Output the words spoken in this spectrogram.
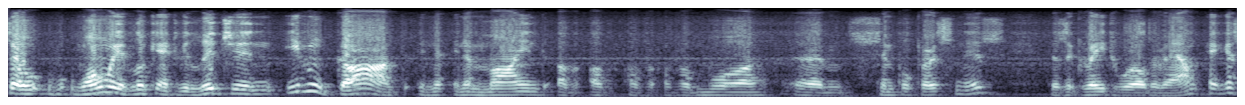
So one way of looking at religion, even God, in in a mind of, of, of, of a more um, simple person is, there's a great world around. I guess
